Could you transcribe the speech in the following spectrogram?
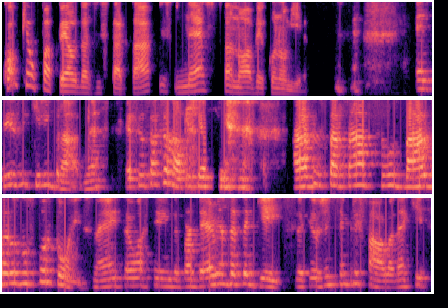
qual que é o papel das startups nesta nova economia? é desequilibrado, né? É sensacional, porque assim, as startups são os bárbaros nos portões, né? Então, assim, the barbarians at the gates, é que a gente sempre fala, né? Que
